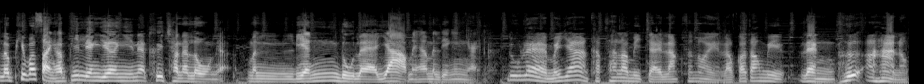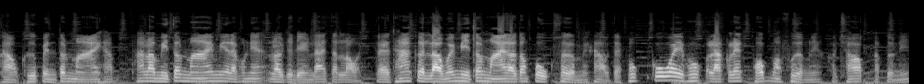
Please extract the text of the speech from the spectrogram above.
แล้วพี่วสันต์ครับพี่เลี้ยงเยอะอย่างนี้เนี่ยคือชนโรงเนี่ยมันเลี้ยงดูแลยากไหมฮะมันเลี้ยงยังไงดูแลไม่ยากครับ ถ้าเรามีใจรักซะหน่อย เราก็ต้องมีแหล่งพืชอาหารของเขา คือเป็นต้นไม้ครับ ถ้าเรามีต้นไม้มีอะไรพวกเนี้ยเราจะเลี้ยงได้ตลอด แต่ถ้าเกิดเราไม่มีต้นไม้เราต้องปลูกเสริมให้เขา แต่พวกกล้วยพวกรักเล็กพบมาเฟืองเนี่ยเขาชอบครับตัวนี้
